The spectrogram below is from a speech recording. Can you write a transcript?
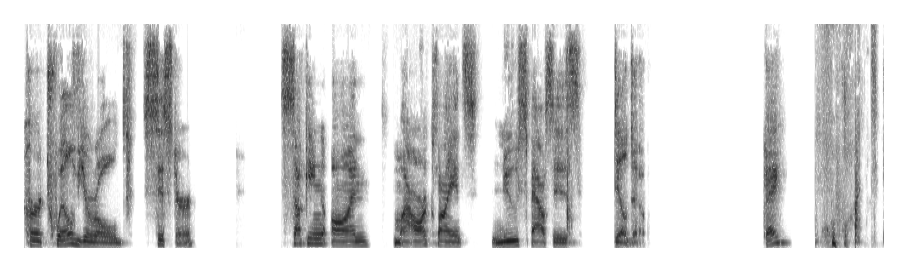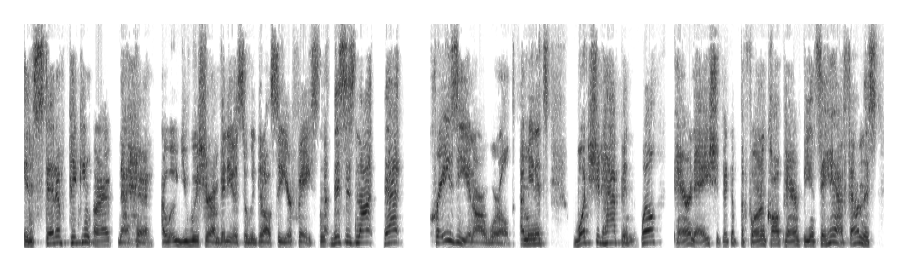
her 12 year old sister sucking on my, our client's new spouse's dildo. Okay. What? Instead of picking, all right, now you wish you're on video so we could all see your face. Now, this is not that crazy in our world. I mean, it's what should happen? Well, parent A should pick up the phone and call parent B and say, Hey, I found this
